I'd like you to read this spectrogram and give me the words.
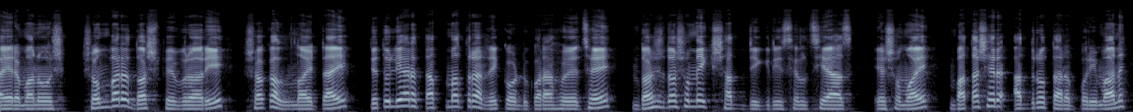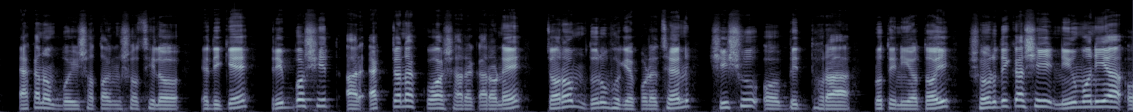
আয়ের মানুষ। সোমবার দশ ফেব্রুয়ারি সকাল নয়টায় তেঁতুলিয়ার তাপমাত্রা রেকর্ড করা হয়েছে দশ দশমিক সাত ডিগ্রি সেলসিয়াস। এ সময় বাতাসের আর্দ্রতার পরিমাণ একানব্বই শতাংশ ছিল। এদিকে তীব্র শীত আর একটানা কুয়াশার কারণে চরম দুর্ভোগে পড়েছেন শিশু ও বৃদ্ধরা। প্রতিনিয়তই সর্দি কাশি নিউমোনিয়া ও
